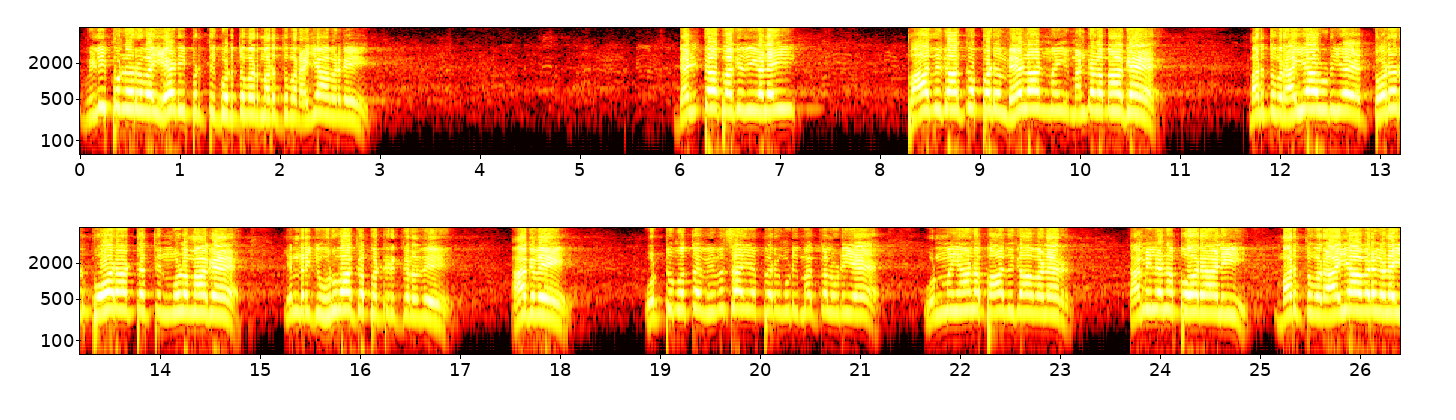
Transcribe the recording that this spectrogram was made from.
விழிப்புணர்வை ஏற்படுத்தி கொடுத்தவர் மருத்துவர் ஐயா அவர்கள். டெல்டா பகுதிகளை பாதுகாக்கப்படும் வேளாண்மை மண்டலமாக மருத்துவர் ஐயாவுடைய தொடர் போராட்டத்தின் மூலமாக இன்றைக்கு உருவாக்கப்பட்டிருக்கிறது. ஆகவே ஒட்டுமொத்த விவசாய பெருங்குடி மக்களுடைய உண்மையான பாதுகாவலர் தமிழன போராளி மருத்துவர் ஐயா அவர்களை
